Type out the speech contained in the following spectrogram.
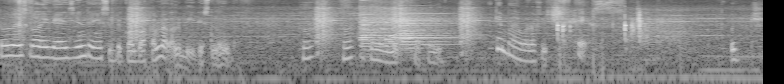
So basically, guys, you think to become back. I'm not gonna be this noob. Huh? Huh? I can't can buy one of his chests. Which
